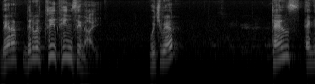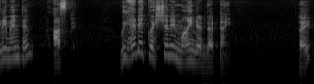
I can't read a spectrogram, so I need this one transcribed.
there, are, there were three things in I which were tense, agreement and aspect. We had a question in mind at that time, right?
